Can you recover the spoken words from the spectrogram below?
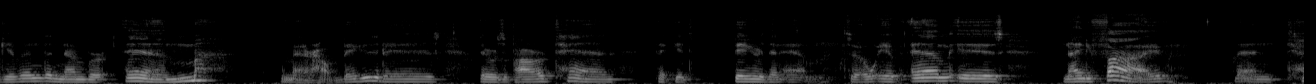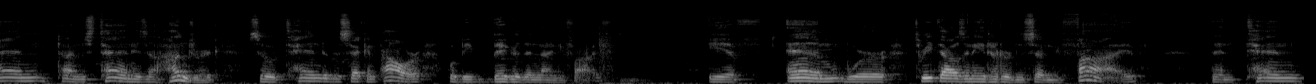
given the number m, no matter how big it is, there is a power of 10 that gets bigger than m. So if m is 95, then 10 times 10 is 100, so 10 to the second power would be bigger than 95. If m were 3,875, then 10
